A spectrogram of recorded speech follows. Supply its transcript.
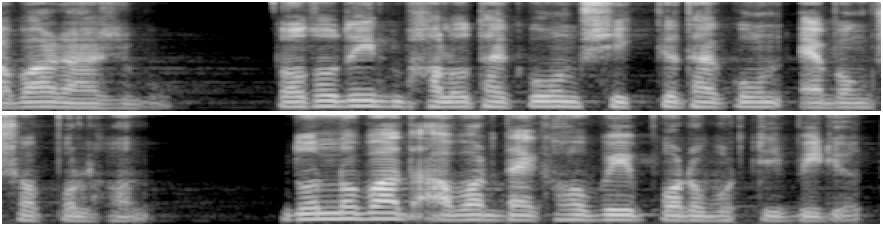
আবার আসব। ততদিন ভালো থাকুন, শিখতে থাকুন এবং সফল হন। ধন্যবাদ, আবার দেখা হবে পরবর্তী ভিডিওতে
